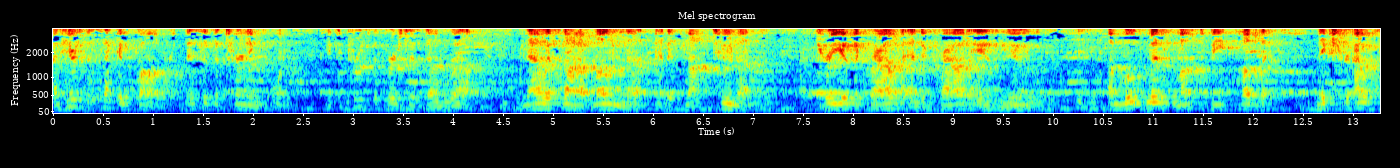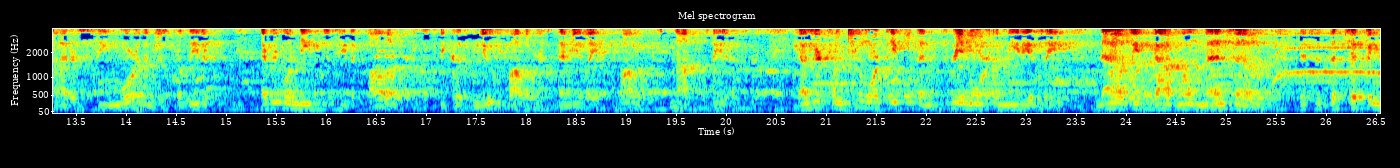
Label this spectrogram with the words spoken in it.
Now here's the second follower. This is a turning point. It's proof the first has done well. Now it's not a lone nut and it's not two nuts. Three is a crowd and a crowd is news. A movement must be public. Make sure outsiders see more than just the leader. Everyone needs to see the followers because new followers emulate followers, not the leader. Now here come two more people, then three more immediately. Now we've got momentum. This is the tipping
